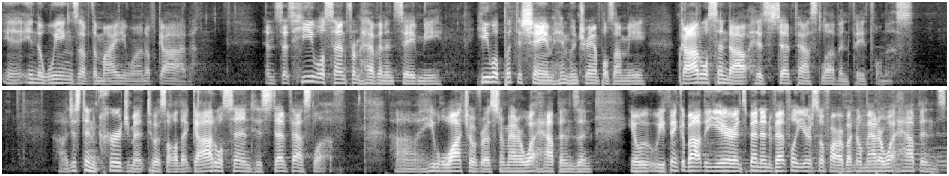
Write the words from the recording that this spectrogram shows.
in the wings of the mighty one of God. And says, He will send from heaven and save me. He will put to shame him who tramples on me. God will send out his steadfast love and faithfulness. Uh, just an encouragement to us all that God will send his steadfast love. Uh, he will watch over us no matter what happens. And, you know, we think about the year, and it's been an eventful year so far, but no matter what happens,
